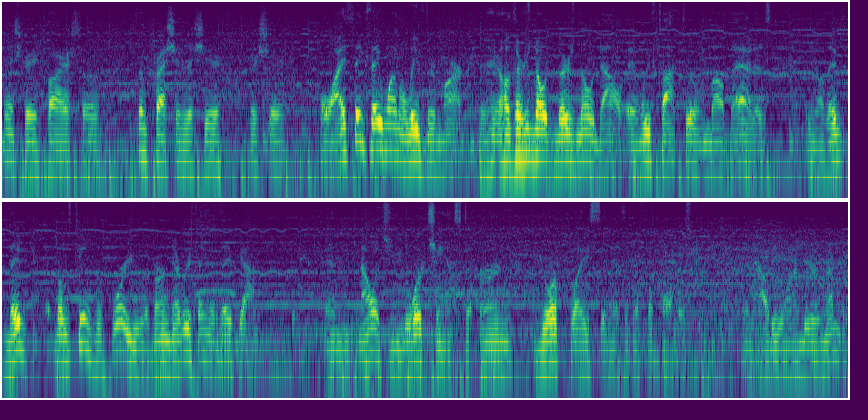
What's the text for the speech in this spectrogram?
finish very far, so some pressure this year, for sure. Well, I think they want to leave their mark. You know, there's no, there's no doubt, and we've talked to them about that. Is you know, they've, they've, those teams before you have earned everything that they've got. And now it's your chance to earn your place in Ithaca football history. And how do you want to be remembered?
